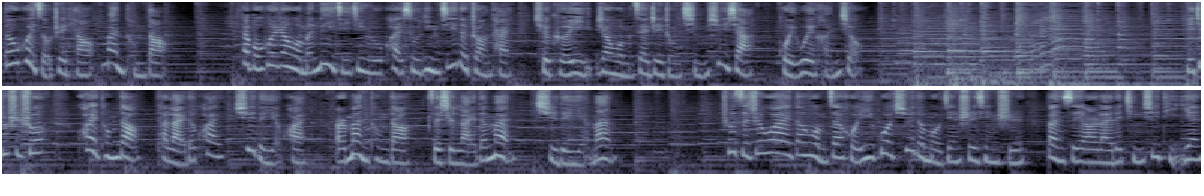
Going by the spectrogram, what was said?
都会走这条慢通道。它不会让我们立即进入快速应激的状态，却可以让我们在这种情绪下回味很久。也就是说，快通道它来得快，去得也快，而慢通道则是来得慢，去得也慢。除此之外，当我们在回忆过去的某件事情时，伴随而来的情绪体验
